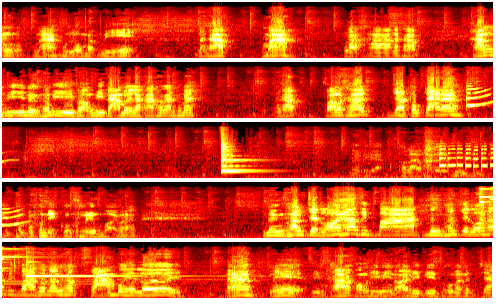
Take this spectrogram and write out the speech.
งค์นะคุณลงแบบนี้นะครับ มาราคานะครับ ทั้ง P1 ทั้ง P2 P3 เลยราคาเท่ากันใช่ไหมนะครับฟังราคาอย่าตกใจนะเดี๋ยวอีกแล้วเท่าไหร่วะทำไมวันนี้กูลืมบ่อยมาก1,750บาท1,750บาทเท่านั้นครับสามเวทเลย นะ นี่สินค้าของดีมีน้อยรีบๆโทรมานะจ๊ะ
